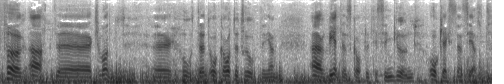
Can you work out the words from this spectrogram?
för att eh, klimathotet och artutrotningen är vetenskapligt till sin grund och existentiellt.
